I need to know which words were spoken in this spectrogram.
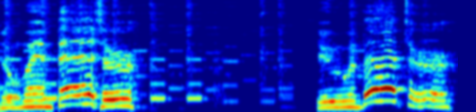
Doing better. Doing better.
